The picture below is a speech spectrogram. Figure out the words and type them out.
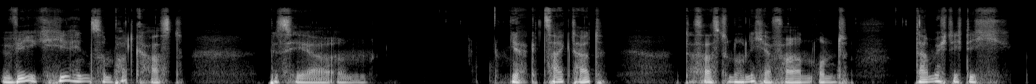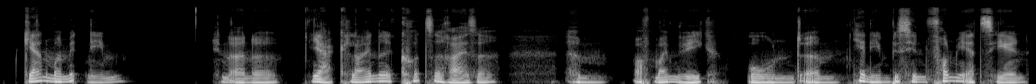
Weg hierhin zum Podcast bisher ähm, ja gezeigt hat, das hast du noch nicht erfahren. Und da möchte ich dich gerne mal mitnehmen in eine ja kleine kurze Reise ähm, auf meinem Weg und ähm, ja dir ein bisschen von mir erzählen,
